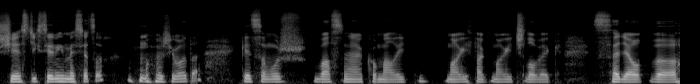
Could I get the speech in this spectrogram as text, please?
6-7 mesiacoch môjho života, keď som už vlastne ako malý, malý fakt malý človek sedel v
